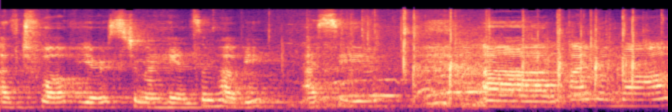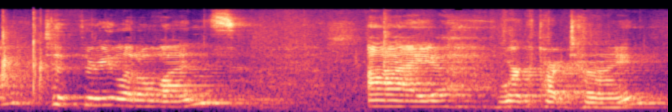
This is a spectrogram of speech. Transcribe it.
of 12 years to my handsome hubby. I see you. Um, I'm a mom to three little ones. I work part-time.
